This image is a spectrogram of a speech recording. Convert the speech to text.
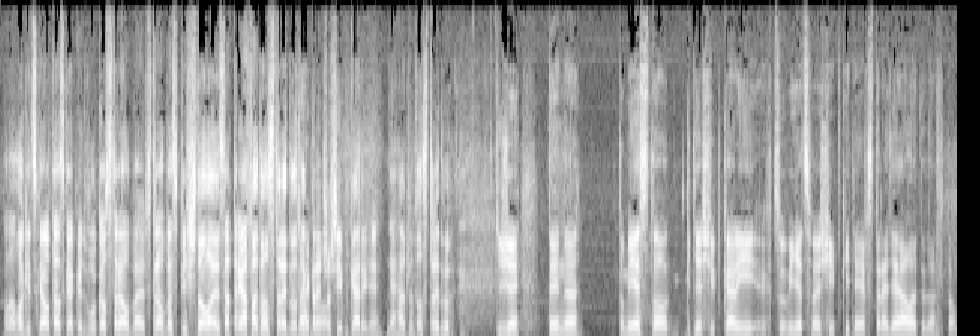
Ale logická otázka, keď v lukostrelbe, v strelbe z pištole sa triafa do stredu, tak, tak Tak, prečo no. šipkári ne? nehádžu do stredu? Čiže ten, to miesto, kde šipkári chcú vidieť svoje šipky, nie je v strede, ale teda v tom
